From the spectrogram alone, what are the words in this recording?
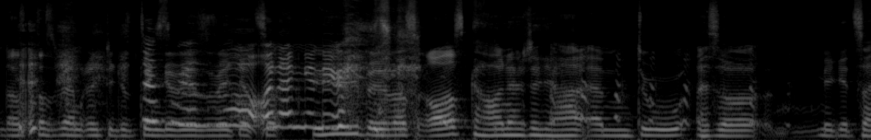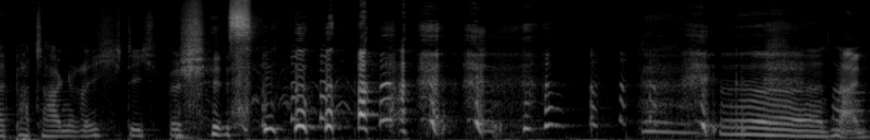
Das, das wäre ein richtiges Das Ding gewesen, wenn ich so jetzt so unangenehm. übel was rausgehauen hätte. Ja, ähm, du, also mir geht's seit paar Tagen richtig beschissen. äh, nein,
